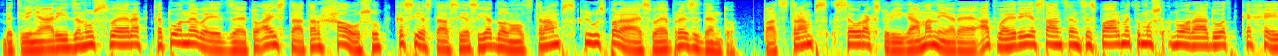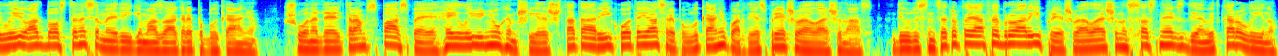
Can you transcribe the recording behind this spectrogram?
bet viņa arī dzen uzsvēra, ka to nevajadzētu aizstāt ar hausu, kas iestāsies, ja Donalds Trumps kļūs par ASV prezidentu. Pats Trumps sev raksturīgā manierē atvairīja sāncenses pārmetumus, norādot, ka Heiliju atbalsta nesamērīgi mazāk republikāņu. Šonadēļ Trumps pārspēja Heiliju Ņūhempšīras štatā rīkotajās Republikāņu partijas priekšvēlēšanās. 24. februārī priekšvēlēšanas sasniegs Dienvidkarolīnu,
